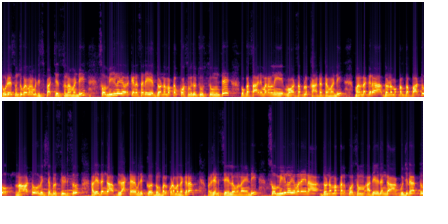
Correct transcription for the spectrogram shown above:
టూ డేస్ నుంచి కూడా మనం డిస్పాచ్ చేస్తున్నామండి. సో మీలో ఎవరికైనా సరే దొండ మొక్కల కోసం ఎదురు చూస్తూ ఉంటే ఒకసారి మనల్ని వాట్సాప్లో కాంటాక్ట్ అవ్వండి. మన దగ్గర దొండ మొక్కలతో పాటు నాటు వెజిటబుల్ సీడ్స్ అదేవిధంగా బ్లాక్ టర్మరిక్ దుంపలు కూడా మన దగ్గర ప్రజెంట్ సేల్లో ఉన్నాయండి. సో మీలో ఎవరైనా దొండ మొక్కల కోసం అదేవిధంగా గుజరాత్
